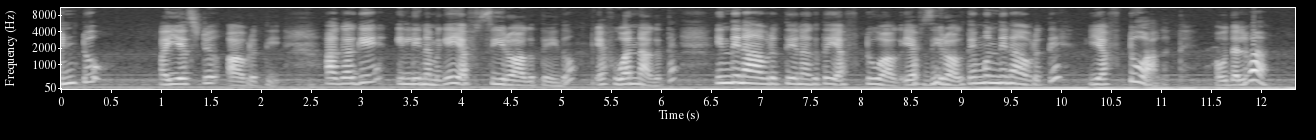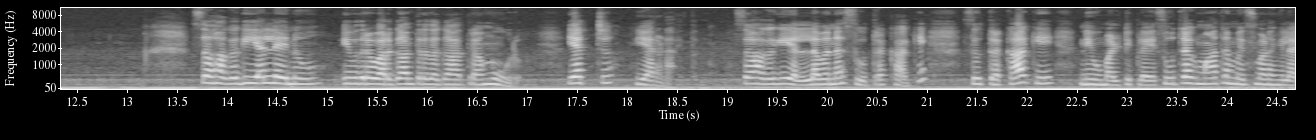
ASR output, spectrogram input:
ಎಂಟು ಹೈಯೆಸ್ಟ್ ಆವೃತ್ತಿ. ಹಾಗಾಗಿ ಇಲ್ಲಿ ನಮಗೆ ಎಫ್ ಝೀರೋ ಆಗುತ್ತೆ ಇದು. ಎಫ್ ಒನ್ ಆಗುತ್ತೆ. ಹಿಂದಿನ ಆವೃತ್ತಿ ಏನಾಗುತ್ತೆ? ಎಫ್ ಟು ಆಗ ಎಫ್ ಝೀರೋ ಆಗುತ್ತೆ. ಮುಂದಿನ ಆವೃತ್ತಿ ಎಫ್ ಟು ಆಗುತ್ತೆ. ಹೌದಲ್ವಾ? ಸೊ ಹಾಗಾಗಿ ಎಲ್ಲೇನು? ಇವುದರ ವರ್ಗಾಂತರದ ಗಾತ್ರ ಮೂರು. ಎಚ್ ಎರಡಾಯ್ತು ಸೊ ಹಾಗಾಗಿ ಎಲ್ಲವನ್ನ ಸೂತ್ರಕ್ಕೆ ಹಾಕಿ ಸೂತ್ರಕ್ಕೆ ಹಾಕಿ ನೀವು ಮಲ್ಟಿಪ್ಲೈ ಸೂತ್ರಕ್ಕೆ ಮಾತ್ರ ಮಿಸ್ ಮಾಡೋಂಗಿಲ್ಲ.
